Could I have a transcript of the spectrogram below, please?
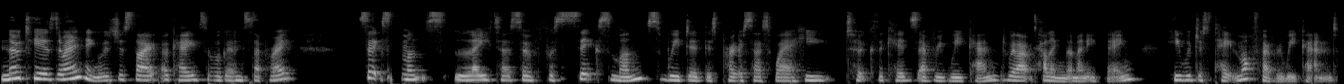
no tears or anything. It was just like, okay, so we're going to separate. Six months later, so for six months, we did this process where he took the kids every weekend without telling them anything he would just take them off every weekend.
